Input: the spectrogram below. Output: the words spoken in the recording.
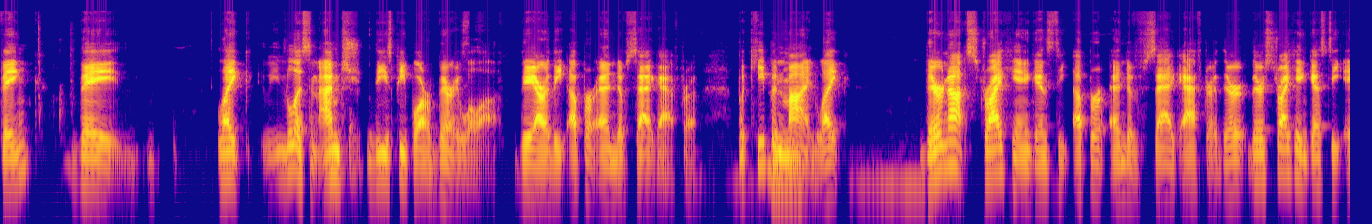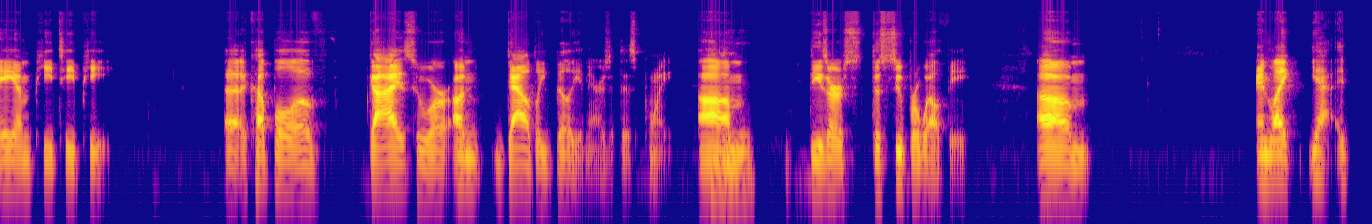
think they like listen, I'm sh- these people are very well off. They are the upper end of SAG AFTRA. But keep in Mhm. mind, like they're not striking against the upper end of SAG AFTRA. They're they're striking against the AMPTP. a couple of guys who are undoubtedly billionaires at this point. Um, These are the super wealthy. Um, and like, yeah, it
